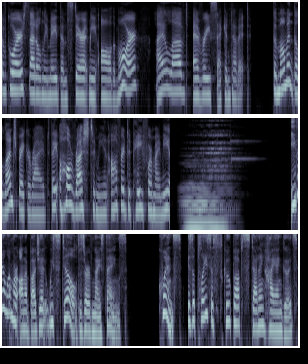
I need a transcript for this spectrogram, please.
Of course, that only made them stare at me all the more. I loved every second of it. The moment the lunch break arrived, they all rushed to me and offered to pay for my meal. Even when we're on a budget, we still deserve nice things. Quince is a place to scoop up stunning high end goods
